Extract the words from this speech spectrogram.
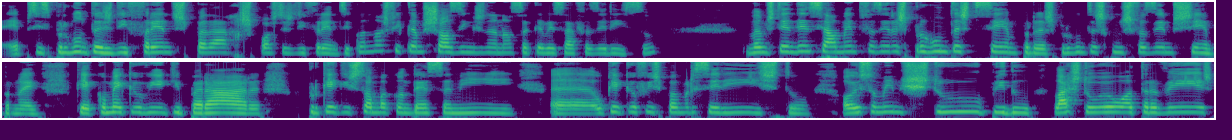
é preciso perguntas diferentes para dar respostas diferentes. E quando nós ficamos sozinhos na nossa cabeça a fazer isso, vamos tendencialmente fazer as perguntas de sempre, as perguntas que nos fazemos sempre, não é? Que é como é que eu vim aqui parar? Porquê é que isto só me acontece a mim? Uh, o que é que eu fiz para merecer isto? Ou eu sou mesmo estúpido, lá estou eu outra vez.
